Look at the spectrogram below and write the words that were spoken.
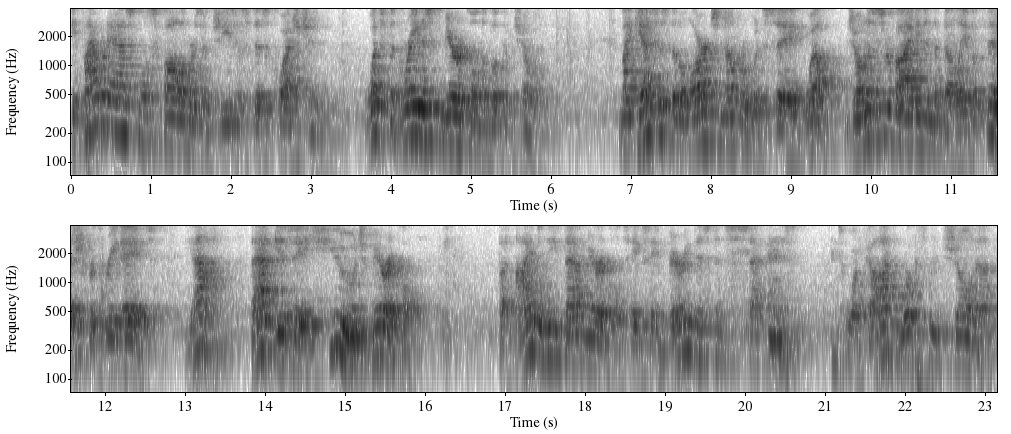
If I were to ask most followers of Jesus this question, what's the greatest miracle in the book of Jonah? My guess is that a large number would say, well, Jonah surviving in the belly of a fish for three days. Yeah, that is a huge miracle. But I believe that miracle takes a very distant second to what God worked through Jonah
